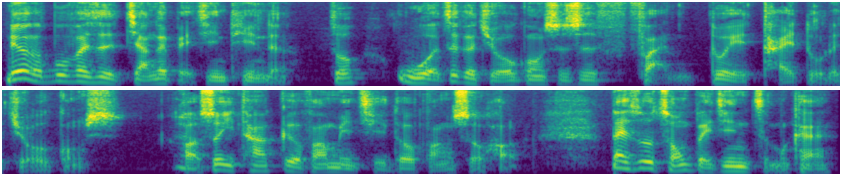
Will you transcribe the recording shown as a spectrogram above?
另外一个部分是讲给北京听的，说我这个九二共识是反对台独的九二共识。好，所以他各方面其实都防守好了。那时候从北京怎么看？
